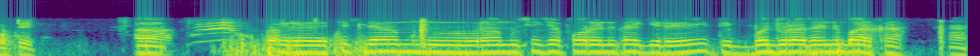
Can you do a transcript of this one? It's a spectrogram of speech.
ओके हा. बर. तर तिथल्या म, रामोशीच्या पोरानं काय केलंय ते बंधुराज आहे ना बारका. हं.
